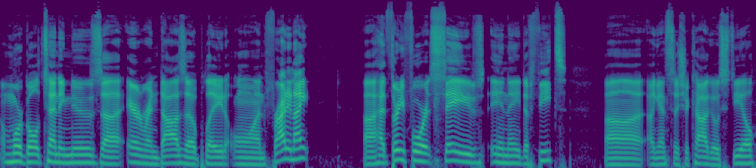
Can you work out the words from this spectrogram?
More goaltending news: uh, Aaron Randazzo played on Friday night. Uh, had 34 saves in a defeat uh, against the Chicago Steel,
